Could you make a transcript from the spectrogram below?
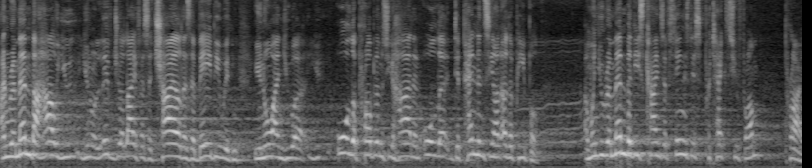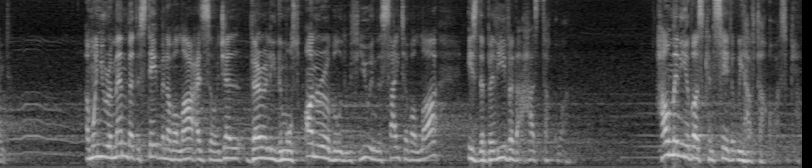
And remember how you, you know, lived your life as a child, as a baby with, you know, and you were, you, all the problems you had and all the dependency on other people. And when you remember these kinds of things, this protects you from pride. And when you remember the statement of Allah Azza wa Jal, verily the most honorable with you in the sight of Allah is the believer that has taqwa. How many of us can say that we have taqwa? SubhanAllah.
